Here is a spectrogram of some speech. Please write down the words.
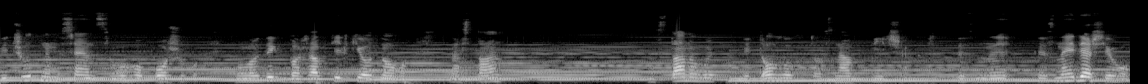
відчутним сенс свого пошуку. Молодик бажав тільки одного настан... настанови від того, хто знав більше. Ти, зна... ти знайдеш його,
